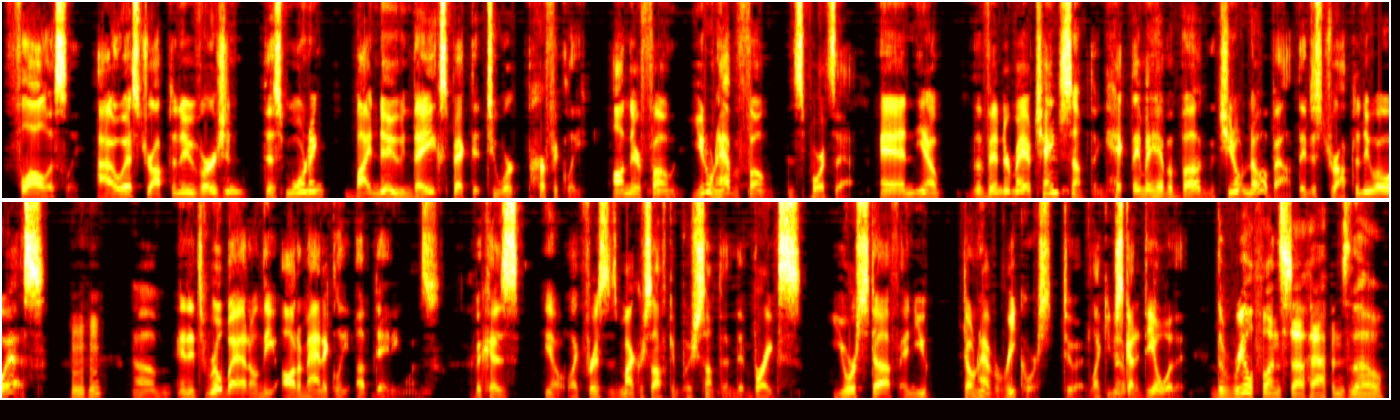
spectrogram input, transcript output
flawlessly. iOS dropped a new version this morning. By noon, they expect it to work perfectly on their phone. You don't have a phone that supports that. And, you know, the vendor may have changed something. Heck, they may have a bug that you don't know about. They just dropped a new OS. Mm-hmm. Um, and it's real bad on the automatically updating ones because, you know, like for instance, Microsoft can push something that breaks your stuff and you don't have a recourse to it. Like you just Nope. got to deal with it. The real fun stuff happens though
